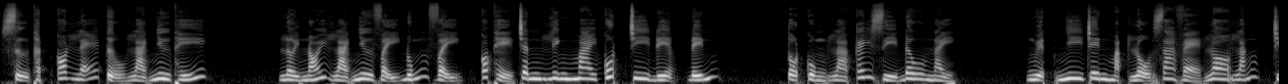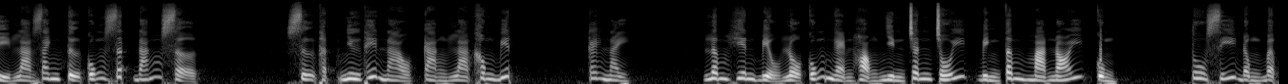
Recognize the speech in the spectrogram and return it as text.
sự thật có lẽ tự là như thế. Lời nói là như vậy đúng vậy, có thể chân linh mai cốt chi địa đến. Tột cùng là cái gì đâu này? Nguyệt Nhi trên mặt lộ ra vẻ lo lắng, chỉ là danh tự cũng rất đáng sợ. Sự thật như thế nào càng là không biết. Cái này. Lâm Hiên biểu lộ cũng nghẹn họng nhìn chân chối, bình tâm mà nói cùng. Tu sĩ đồng bậc,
